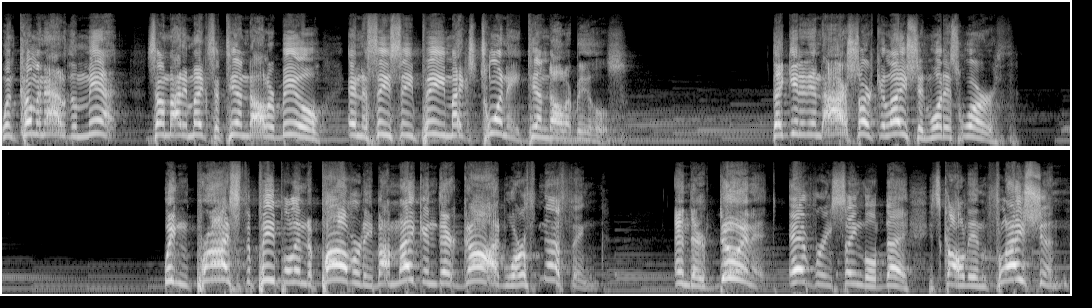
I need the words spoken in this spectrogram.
When coming out of the mint, somebody makes a $10 bill and the CCP makes 20 $10 bills. They get it into our circulation, what it's worth. We can price the people into poverty by making their God worth nothing. And they're doing it every single day. It's called inflation.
